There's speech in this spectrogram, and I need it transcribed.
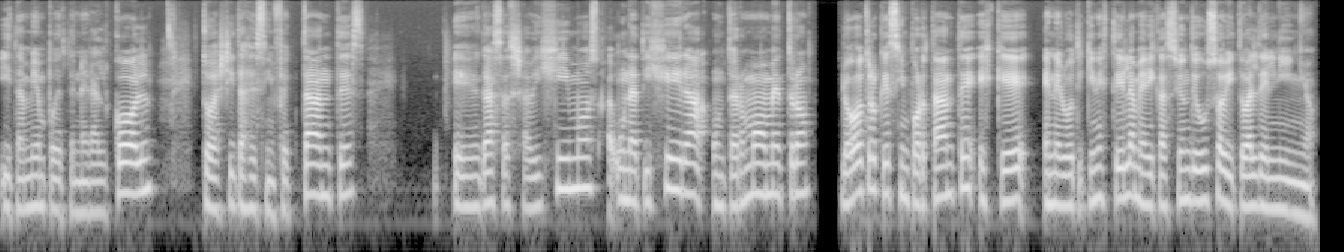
y también puede tener alcohol, toallitas desinfectantes, eh, gasas ya dijimos, una tijera, un termómetro. Lo otro que es importante es que en el botiquín esté la medicación de uso habitual del niño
